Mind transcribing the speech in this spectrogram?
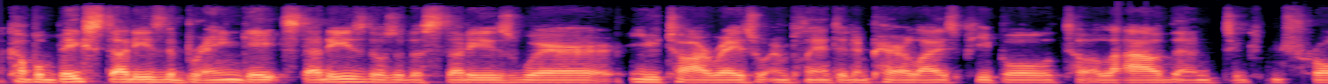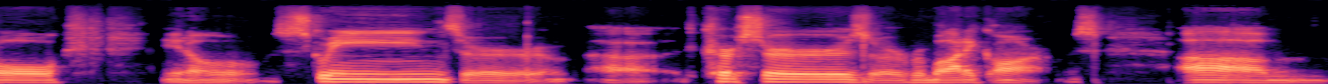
a couple big studies, the BrainGate studies. Those are the studies where Utah arrays were implanted in paralyzed people to allow them to control, you know, screens or uh, cursors or robotic arms. Um,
